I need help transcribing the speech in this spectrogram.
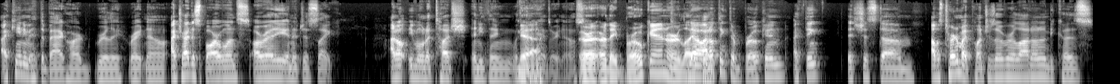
I can't even hit the bag hard really right now. I tried to spar once already, and it just like I don't even want to touch anything with Yeah. my hands right now. So. Are, are they broken or like? no, I don't think they're broken. I think it's just um I was turning my punches over a lot on him because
